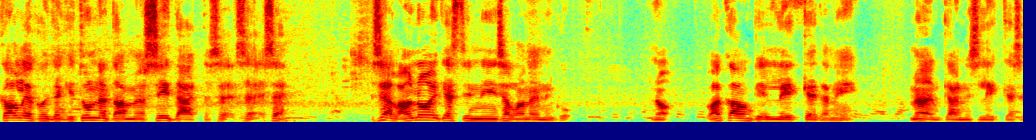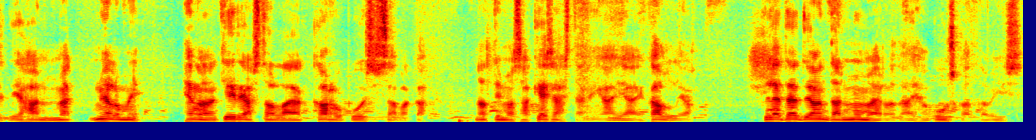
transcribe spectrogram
Kallio kuitenkin tunnetaan myös siitä, että se, se, se, siellä on oikeasti niin sellainen niin kuin, no vaikka onkin liikkeitä, niin mä en käy niissä liikkeissä, ihan mä mieluummin hengaan kirjastolla ja karhupuistossa vaikka nauttimassa kesästä, niin ai ai, Kallio. Kyllä täytyy antaa numeroita ihan 6 kautta 5.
